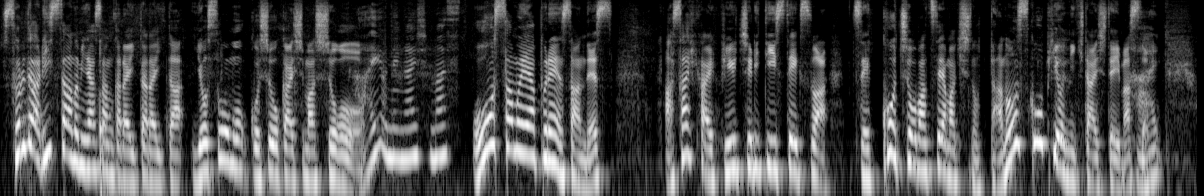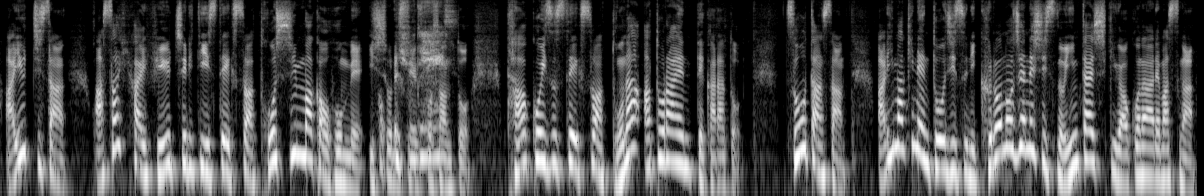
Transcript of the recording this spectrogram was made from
それではリスナーの皆さんからいただいた予想もご紹介しましょう。はい、お願いします。オーサムエアプレーンさんです朝日杯フューチュリティステークスは絶好調松山騎手のダノンスコーピオンに期待しています。と、はい。あゆっちさん朝日杯フューチュリティステークスは東進マカオ本命。一緒ですゆっこさんと。ターコイズステークスはドナアトラエンテからと。ゾウタンさん有馬記念当日にクロノジェネシスの引退式が行われますが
